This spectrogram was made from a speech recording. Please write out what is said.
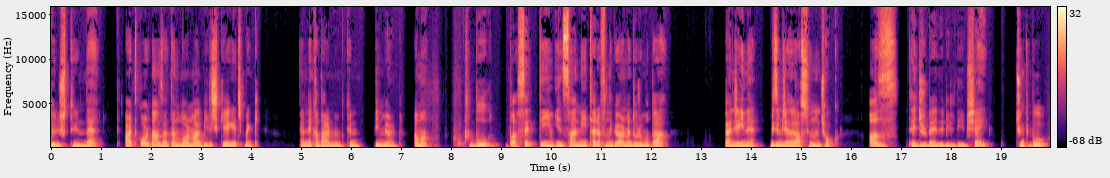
dönüştüğünde artık oradan zaten normal bir ilişkiye geçmek yani ne kadar mümkün bilmiyorum. Ama bu bahsettiğim insani tarafını görme durumu da bence yine bizim jenerasyonun çok az tecrübe edebildiği bir şey. Çünkü bu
